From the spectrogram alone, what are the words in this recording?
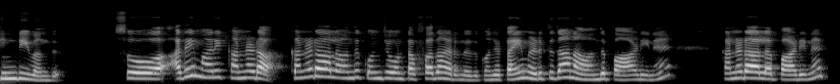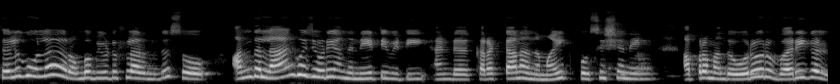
ஹிந்தி வந்து. ஸோ அதே மாதிரி கன்னடா. கன்னடாவில் வந்து கொஞ்சம் டஃப்பாக தான் இருந்தது. கொஞ்சம் டைம் எடுத்து தான் நான் வந்து பாடினேன். கன்னடால பாடினேன். தெலுங்குல ரொம்ப பியூட்டிஃபுல்லா இருந்தது. ஸோ அந்த லாங்குவேஜோடைய அந்த நேட்டிவிட்டி அண்ட் கரெக்ட்டான அந்த மைக் பொசிஷனிங், அப்புறம் அந்த ஒரு ஒரு வரிகள்,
